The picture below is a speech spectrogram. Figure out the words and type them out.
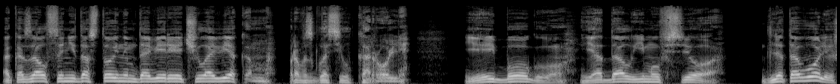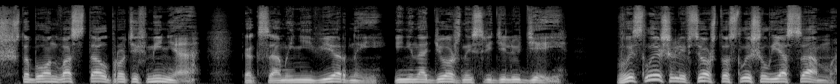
оказался недостойным доверия человеком, провозгласил король. Ей-богу, я дал ему все. Для того лишь, чтобы он восстал против меня, как самый неверный и ненадежный среди людей. Вы слышали все, что слышал я сам.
